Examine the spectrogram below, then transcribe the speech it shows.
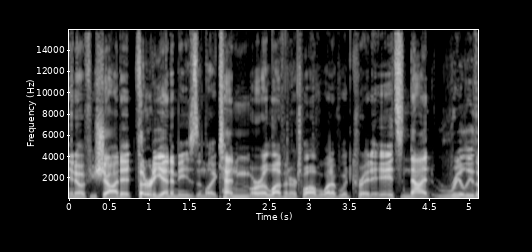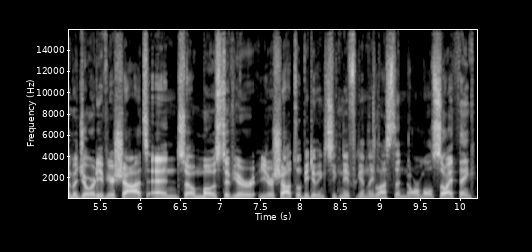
You know, if you shot at 30 enemies, then like 10 or 11 or 12 or whatever would crit. It's not really the majority of your shots, and so most of your, your shots will be doing significantly less than normal normal. So I think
